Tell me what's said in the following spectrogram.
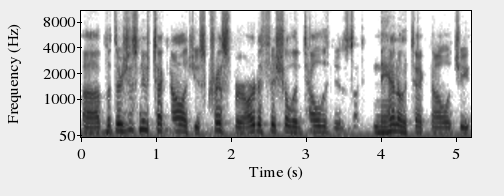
Uh, but there's just new technologies, CRISPR, artificial intelligence, nanotechnology,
